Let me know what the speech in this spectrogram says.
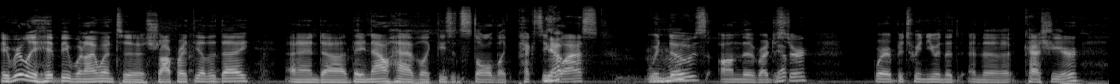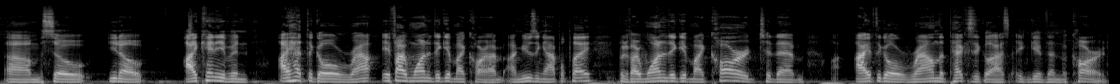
it really hit me when I went to Shoprite the other day, and uh, they now have like these installed like plexiglass windows on the register, where between you and the and the cashier. Um, so you know, I can't even. I had to go around if I wanted to give my card. I'm, I'm using Apple Pay, but if I wanted to give my card to them, I have to go around the plexiglass and give them the card.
